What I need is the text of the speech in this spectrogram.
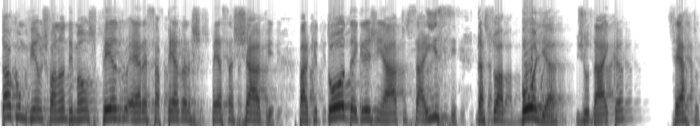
tal como viemos falando, irmãos, Pedro era essa peça-chave para que toda a igreja em Atos saísse da sua bolha judaica certo?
